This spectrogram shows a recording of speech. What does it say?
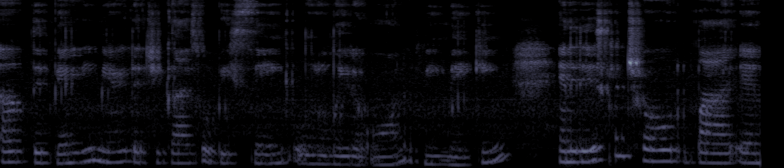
of the vanity mirror that you guys will be seeing a little later on of me making. And it is controlled by a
